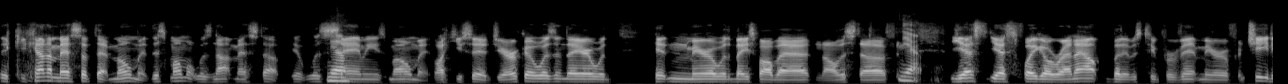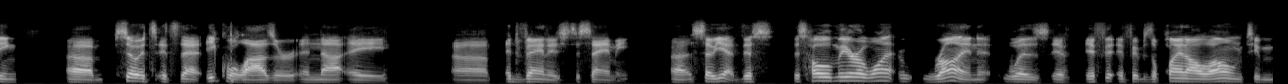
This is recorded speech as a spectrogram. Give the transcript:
It can kind of mess up that moment. This moment was not messed up. It was Yeah. Sammy's moment. Like you said, Jericho wasn't there with hitting Miro with a baseball bat and all this stuff. And Yeah. Yes, yes, Fuego ran out, but it was to prevent Miro from cheating. Um, so it's it's that equalizer and not a uh, advantage to Sammy. Uh, so yeah, this this whole Miro one run was if if it, if it was a plan all along to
